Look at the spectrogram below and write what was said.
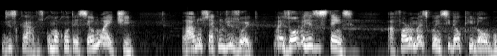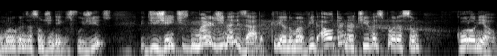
de escravos, como aconteceu no Haiti, lá no século XVIII. Mas houve resistência. A forma mais conhecida é o Quilombo, uma organização de negros fugidos e de gente marginalizada, criando uma vida alternativa à exploração colonial.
